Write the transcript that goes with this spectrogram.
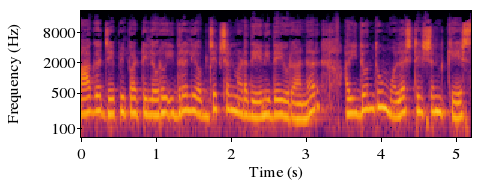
ಆಗ ಜೆ ಪಿ ಪಾಟೀಲ್ ಅವರು, ಇದರಲ್ಲಿ ಅಬ್ಜೆಕ್ಷನ್ ಮಾಡೋದು ಏನಿದೆ ಯುರಾನರ್ ಇದೊಂದು ಮೊಲೆಸ್ಟೇಷನ್ ಕೇಸ್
